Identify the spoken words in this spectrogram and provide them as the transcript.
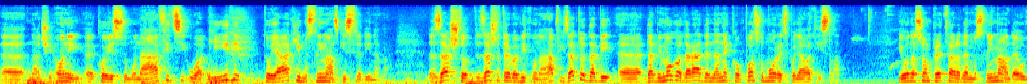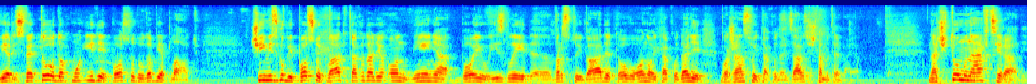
e, znači, oni e, koji su munafici u akidi, to jaki muslimanski sredinama. Zašto, zašto treba biti munafik? Zato da bi, e, da bi mogao da rade na nekom poslu, mora ispoljavati islam. I onda se on pretvara da je musliman, da je u vjeri sve to, dok mu ide poslu, dok dobije platu čim izgubi poslu i platu, tako dalje, on mijenja boju, izgled, e, vrstu i vadet, ovo, ono i tako dalje, božanstvo i tako dalje, zavisi šta mu treba. Ja. Znači, to mu nafci radi.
